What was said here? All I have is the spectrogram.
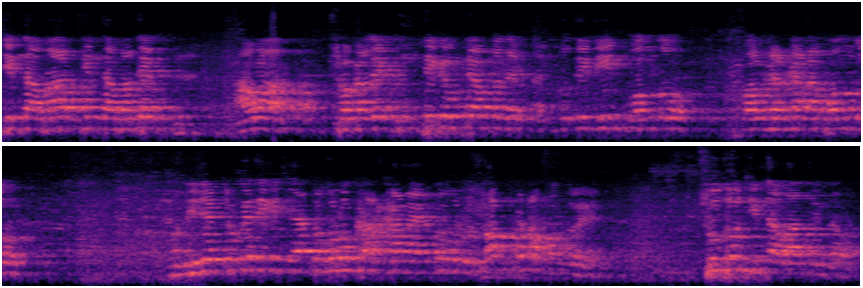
জিন্দাবাদ, জিন্দাবাদের আওয়াজ সকালে ঘুম থেকে উঠে আমরা প্রতিদিন বন্ধ, কলকারখানা বন্ধ। নিজের চোখে দেখেছি এতগুলো কারখানা, এতগুলো সব কটা বন্ধ হয়েছে শুধু জিন্দাবাদ জিন্দাবাদ।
